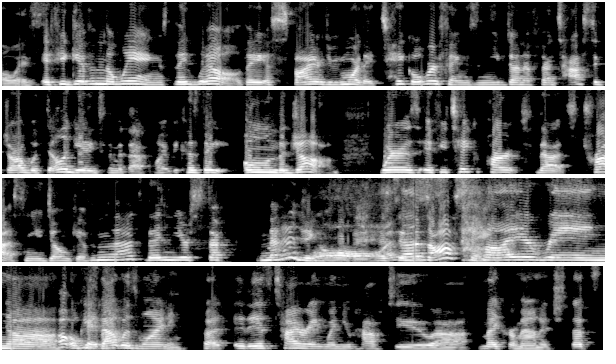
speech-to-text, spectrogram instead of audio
Always. If you give them the wings, they will. They aspire to be more. They take over things, and you've done a fantastic job with delegating to them at that point because they own the job. Whereas if you take apart that trust and you don't give them that, then you're stuck managing all of it. Oh, it's exhausting. Tiring. Uh, oh, okay, that was whining, but it is tiring when you have to uh, micromanage. That's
